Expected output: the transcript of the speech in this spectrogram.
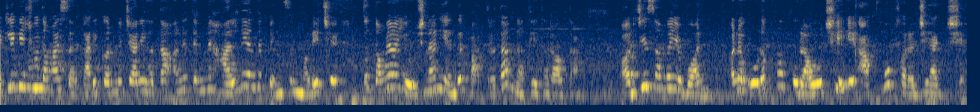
એટલે કે જો તમારે સરકારી કર્મચારી હતા અને તેમને હાલની અંદર પેન્શન મળે છે, તો તમે આ યોજનાની અંદર પાત્રતા નથી ધરાવતા. અરજી સમયે વન અને ઓળખનો પુરાવો છે એ આપવો ફરજિયાત છે.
